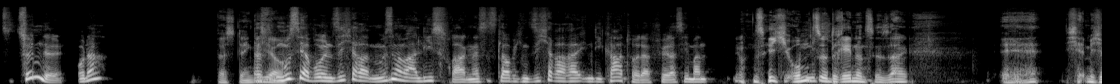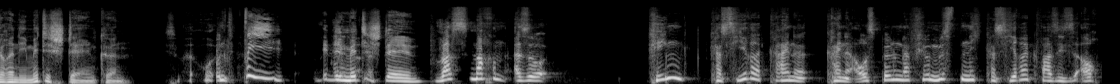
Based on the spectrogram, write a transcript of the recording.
zu zündeln, oder? das denke Das ich auch. muss ja wohl ein sicherer, müssen wir mal Alice fragen, das ist, glaube ich, ein sichererer Indikator dafür, dass jemand Und sich umzudrehen und zu sagen, äh, ich hätte mich auch in die Mitte stellen können. Oh, Und- wie? In die Mitte stellen. was machen, also kriegen Kassierer keine, keine Ausbildung dafür? Müssten nicht Kassierer quasi auch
